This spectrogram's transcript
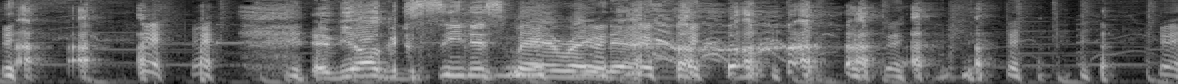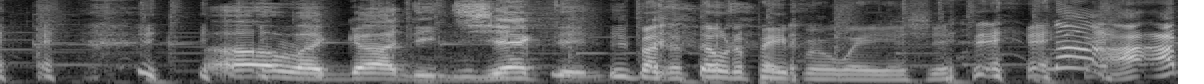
you. If y'all could see this man right now. oh my god, dejected. He's about to throw the paper away and shit. No, I,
